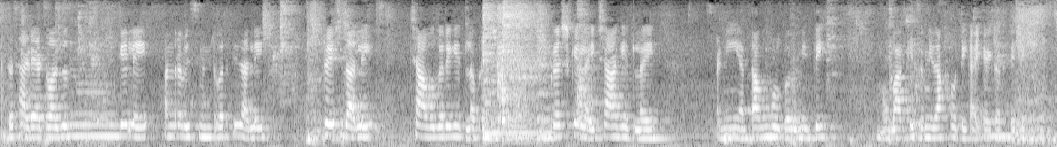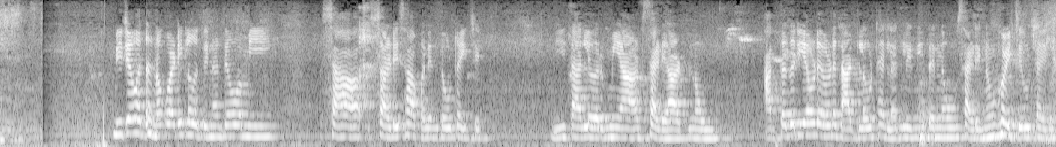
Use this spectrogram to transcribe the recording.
आता साडेआठ वाजून गेले. पंधरा वीस मिनिटवरती झाले. फ्रेश झाले. चहा वगैरे घेतला ब्रश ब्रश केलाय चहा घेतलाय. आणि आता आंघोळ करून येते. मग बाकीचं मी दाखवते काय काय करते ते. मी जेव्हा धनकवाडीला होते ना तेव्हा मी सहा साडेसहापर्यंत उठायचे. मी इथं आल्यावर मी आठ साडेआठ नऊ. आता जरी एवढ्या एवढ्यात आठला उठायला लागले. नाही तर नऊ साडेनऊ व्हायचे उठायला.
